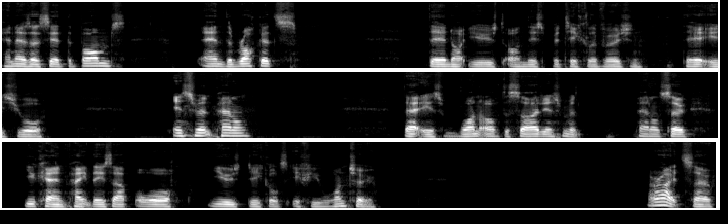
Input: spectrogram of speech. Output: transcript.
And as I said, the bombs and the rockets, they're not used on this particular version. There is your instrument panel that is one of the side instrument panels, so you can paint these up or use decals if you want to. Alright, so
